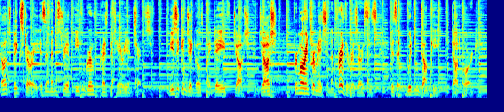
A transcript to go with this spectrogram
God's Big Story is a ministry of Eden Grove Presbyterian Church. Music and jingles by Dave, Josh, and Josh. For more information and further resources, visit woodendonkey.org.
